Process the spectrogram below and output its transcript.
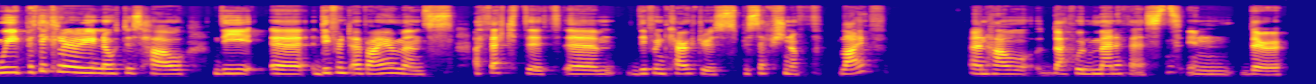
We particularly notice how the uh, different environments affected um, different characters' perception of life and how that would manifest in their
